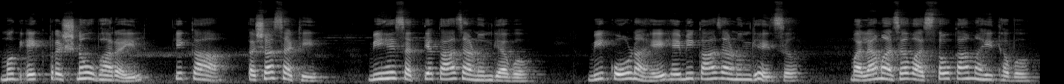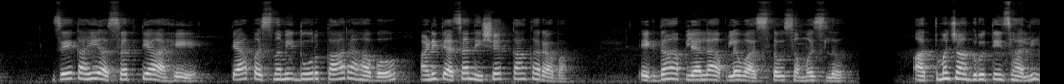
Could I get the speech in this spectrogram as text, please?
मग एक प्रश्न उभा राहील की का? कशासाठी? मी हे सत्य का जाणून घ्यावं? मी कोण आहे हे मी का जाणून घ्यायचं? मला माझं वास्तव का माहीत हवं? जे काही असत्य आहे त्यापासनं मी दूर का राहावं आणि त्याचा निषेध का करावा? एकदा आपल्याला आपलं वास्तव समजलं आत्मजागृती झाली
